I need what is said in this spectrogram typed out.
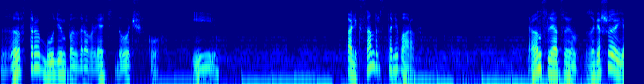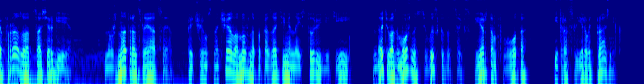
Завтра будем поздравлять дочку. И Александр Столиваров. Трансляция. Завершаю я фразу отца Сергея. Нужна трансляция. Причем сначала нужно показать именно историю детей, дать возможность высказаться экспертам флота и транслировать праздник.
